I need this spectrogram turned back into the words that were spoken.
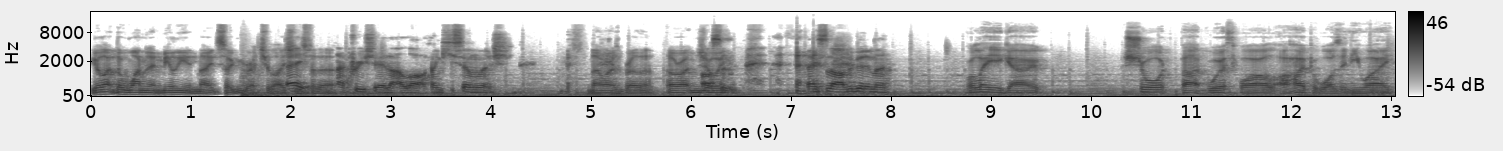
you're like the one in a million, mate. So congratulations Hey, for that. I appreciate that a lot. Thank you so much. No worries, brother. All right, enjoy. Awesome. Thanks a lot. Have a good one, man. Well, there you go. Short but worthwhile. I hope it was anyway.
